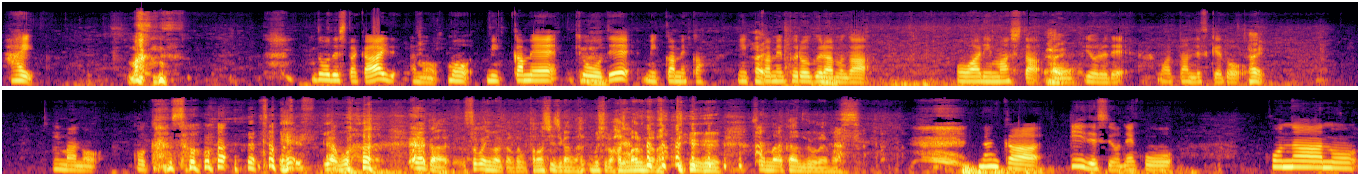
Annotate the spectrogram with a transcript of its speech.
はい。まあ、どうでしたか？いあの、もう3日目、今日で3日目か。3日目プログラムが終わりました。はいもう夜で終わったんですけど、はい。今のご感想はどうえです、いや、もう、なんか、すごい今から多分楽しい時間がむしろ始まるんだなっていう、そんな感じでございます。なんか、いいですよね。こう、こんな、あの、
